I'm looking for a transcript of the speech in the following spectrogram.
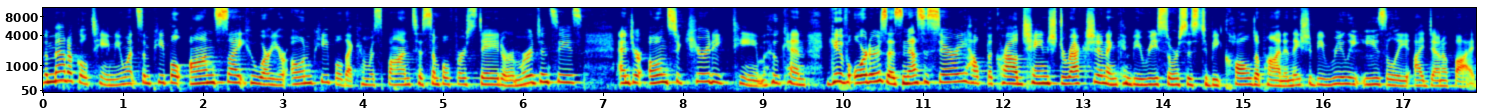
The medical team, you want some people on site who are your own people that can respond to simple first aid or emergencies and your own security team who can give orders as necessary, help the crowd change direction, and can be resources to be called upon, and they should be really easily identified.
